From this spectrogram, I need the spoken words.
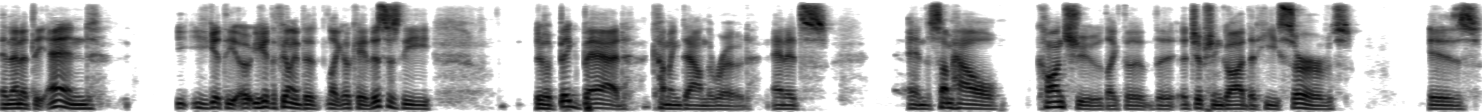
and then at the end, you, you get the you get the feeling that like okay, this is the there's a big bad coming down the road, and it's and somehow Khonshu, like the the Egyptian god that he serves, is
